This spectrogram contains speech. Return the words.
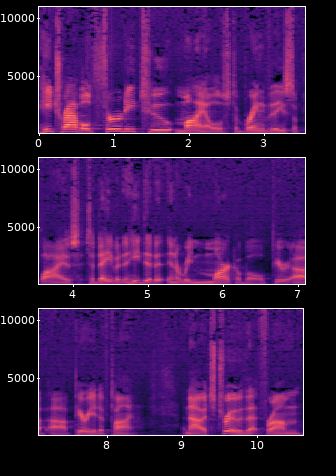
he traveled 32 miles to bring these supplies to David, and he did it in a remarkable peri- uh, uh, period of time. Now, it's true that from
